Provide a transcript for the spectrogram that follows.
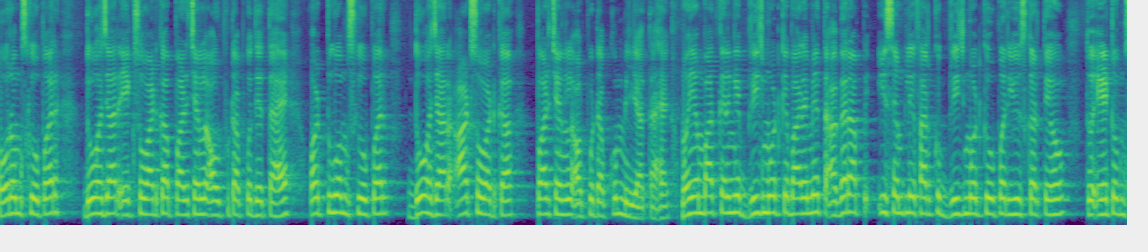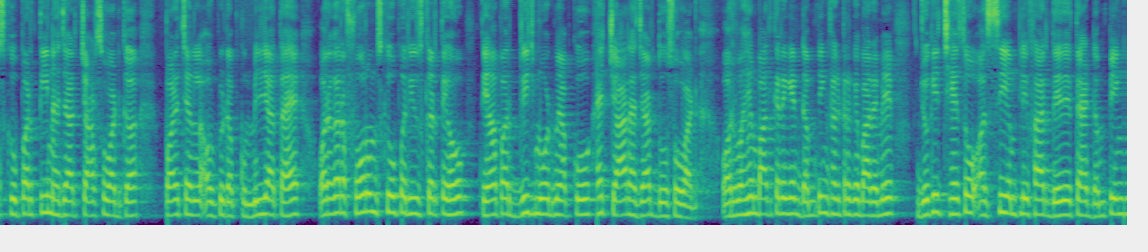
फोर ओम्स के ऊपर दो हज़ार एक सौ वाट का पर चैनल आउटपुट आपको देता है और टू ओम्स के ऊपर दो हज़ार आठ सौ वाट का पर चैनल आउटपुट आपको मिल जाता है। वहीं हम बात करेंगे ब्रिज मोड के बारे में। तो अगर आप इस एम्पलीफायर को ब्रिज मोड के ऊपर यूज़ करते हो तो एट ओम्स के ऊपर तीन हज़ार चार सौ वाट का पर चैनल आउटपुट आपको मिल जाता है। और अगर आप फोर ओम्स के ऊपर यूज़ करते हो तो यहाँ पर ब्रिज मोड में आपको है चार हज़ार दो सौ वाट और वहीं हम बात करेंगे डंपिंग फैक्टर के बारे में, जो कि 680 एम्पलीफायर दे देता है डंपिंग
